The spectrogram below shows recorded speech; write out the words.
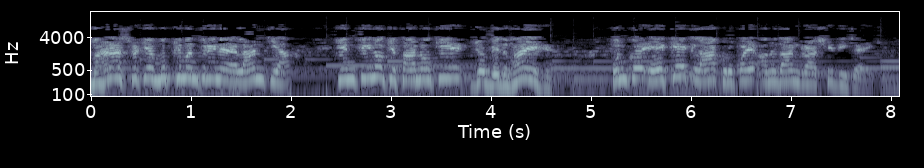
महाराष्ट्र के मुख्यमंत्री ने ऐलान किया कि इन तीनों किसानों की जो विधवाएँ हैं, उनको एक एक लाख रुपए अनुदान राशि दी जाएगी।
